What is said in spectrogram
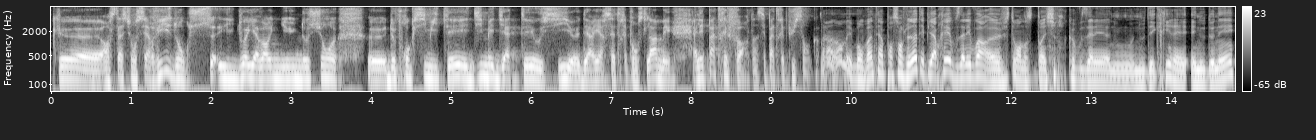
que en station-service. Donc, il doit y avoir une, une notion de proximité et d'immédiateté aussi derrière cette réponse-là, mais elle n'est pas très forte. Hein, c'est pas très puissant. Non, non, mais bon, 21%, je le note. Et puis après, vous allez voir justement dans, les chiffres que vous allez nous, nous décrire et, et nous donner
